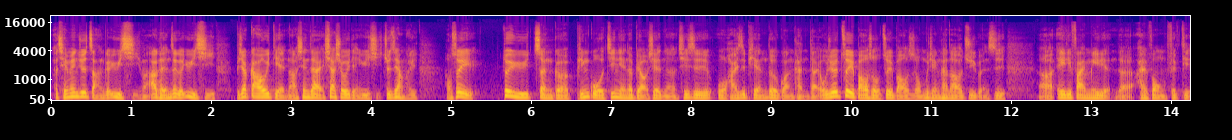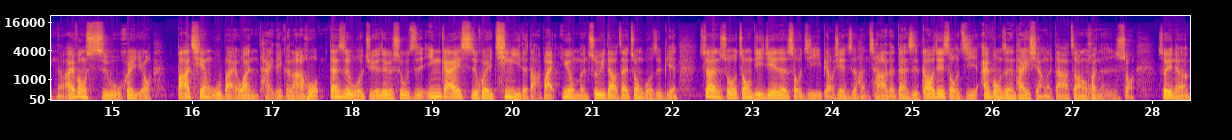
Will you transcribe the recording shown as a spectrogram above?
啊，前面就是涨一个预期嘛，啊，可能这个预期比较高一点，然后现在下修一点预期，就这样而已。好，所以对于整个苹果今年的表现呢，其实我还是偏乐观看待。我觉得最保守、最保守，目前看到的剧本是呃，eighty five million 的 iPhone fifteen，iPhone 十五会有。八千五百万台的一个拉货，但是我觉得这个数字应该是会轻易的打败，因为我们注意到在中国这边，虽然说中低阶的手机表现是很差的，但是高阶手机 iPhone 真的太香了，大家照样换得很爽。所以呢，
